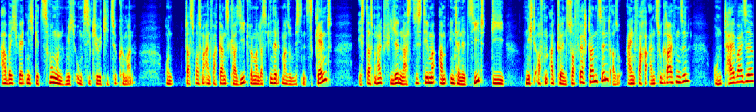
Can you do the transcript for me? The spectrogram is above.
aber ich werde nicht gezwungen, mich um Security zu kümmern. Und das, was man einfach ganz klar sieht, wenn man das Internet mal so ein bisschen scannt, ist, dass man halt viele NAS-Systeme am Internet sieht, die nicht auf dem aktuellen Softwarestand sind, also einfacher anzugreifen sind und teilweise,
